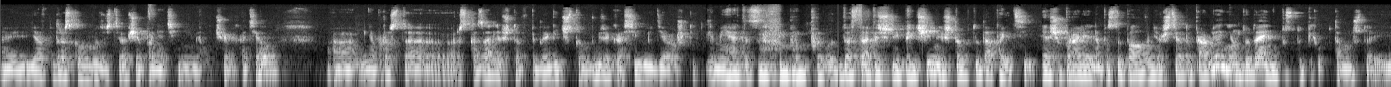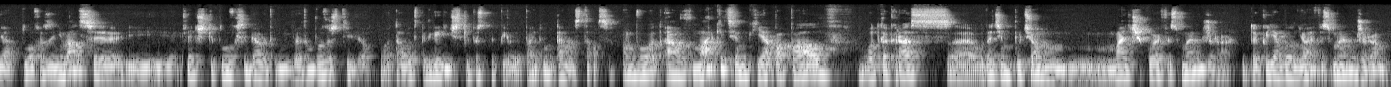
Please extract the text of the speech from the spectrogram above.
Э, я в подростковом возрасте вообще понятия не имел, что я хотел. А, мне просто рассказали, что в педагогическом вузе красивые девушки. Для меня это было достаточной причиной, чтобы туда пойти. Я еще параллельно поступал в университет управления, но туда я не поступил, потому что я плохо занимался и всячески плохо себя в этом, в этом возрасте вел. Вот. А вот в педагогический поступил, и поэтому там остался. Вот. А в маркетинг я попал вот как раз э, вот этим путем мальчику офис-менеджера. Только я был не офис-менеджером.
